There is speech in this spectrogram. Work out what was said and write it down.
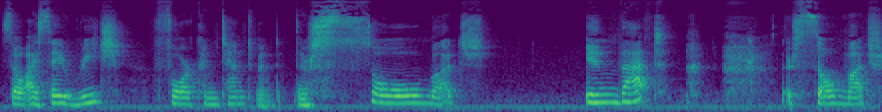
So I say reach for contentment. There's so much in that. There's so much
